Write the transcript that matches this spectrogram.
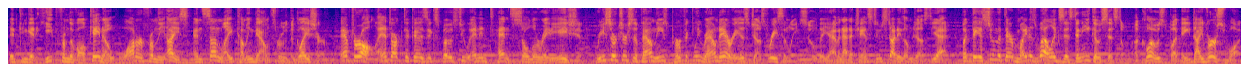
It can get heat from the volcano, water from the ice, and sunlight coming down through the glacier. After all, Antarctica is exposed to an intense solar radiation. Researchers have found these perfectly round areas just recently, so they haven't had a chance to study them just yet. But they assume that there might as well exist an ecosystem, a closed but a diverse one.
